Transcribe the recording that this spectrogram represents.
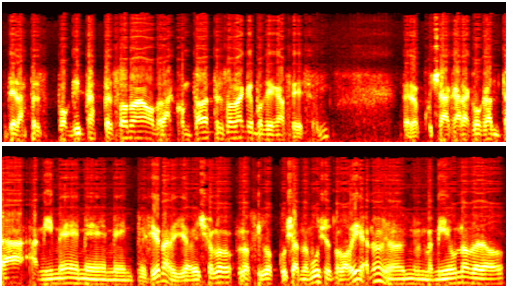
de las per- poquitas personas o de las contadas personas que podían hacer eso. ¿no? Pero escuchar a Caraco cantar a mí me, me, me impresiona. Yo de hecho lo, sigo escuchando mucho todos los días, ¿no? Yo- a mí es uno de los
